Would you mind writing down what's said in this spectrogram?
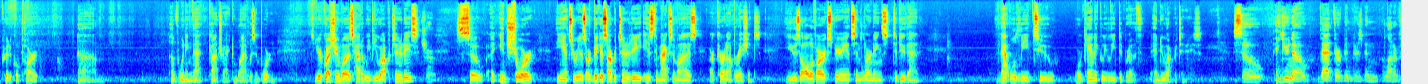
critical part um, of winning that contract and why it was important. So your question was, how do we view opportunities? Sure. So, uh, in short, the answer is our biggest opportunity is to maximize our current operations, use all of our experience and learnings to do that. That will lead to organically lead to growth and new opportunities. So you know that there have been there's been a lot of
